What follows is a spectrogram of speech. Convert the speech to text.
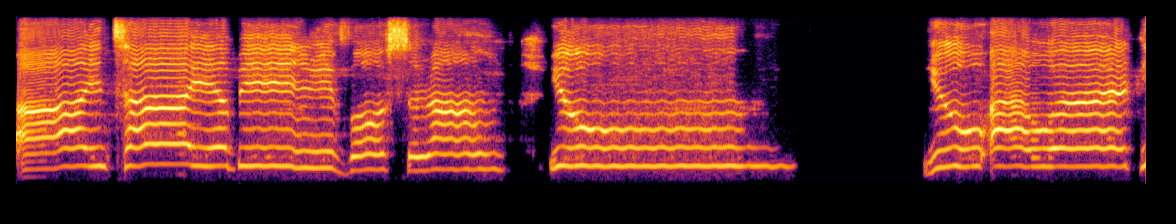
our entire being revolves around you. You are working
